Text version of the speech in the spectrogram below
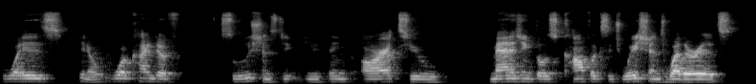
what is you know what kind of solutions do, do you think are to managing those conflict situations, whether it's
